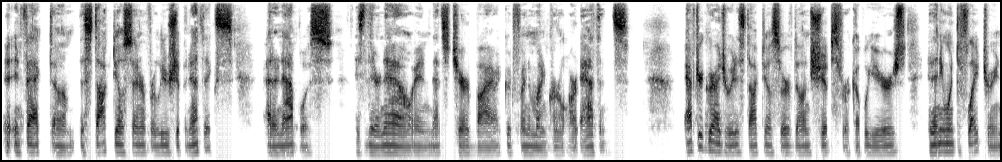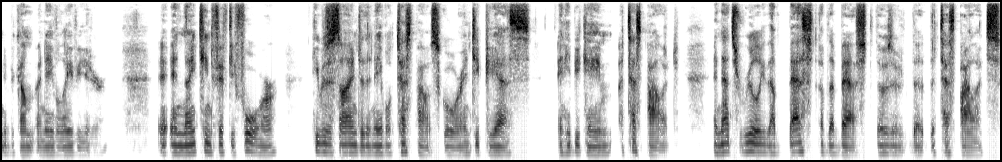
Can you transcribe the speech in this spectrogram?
In fact, um, the Stockdale Center for Leadership and Ethics at Annapolis is there now, and that's chaired by a good friend of mine, Colonel Art Athens. After he graduated, Stockdale served on ships for a couple years, and then he went to flight training to become a naval aviator. In 1954, he was assigned to the Naval Test Pilot School, or NTPS, and he became a test pilot. And that's really the best of the best. Those are the, the test pilots.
